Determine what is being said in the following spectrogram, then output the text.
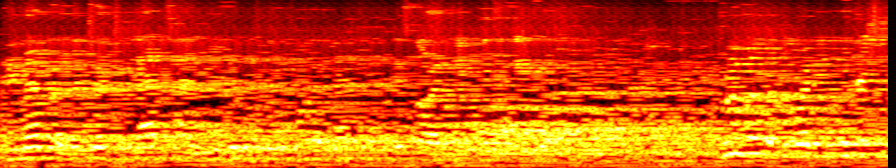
Remember, the church at that time used it for the historically Proven with the word Inquisition.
